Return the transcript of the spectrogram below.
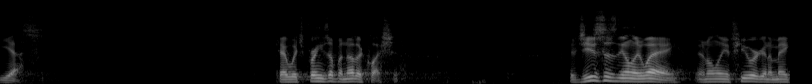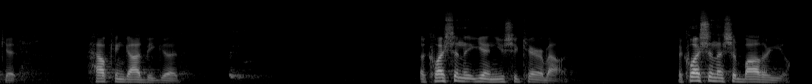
yes. Okay, which brings up another question. If Jesus is the only way and only a few are going to make it, how can God be good? A question that, again, you should care about. A question that should bother you.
